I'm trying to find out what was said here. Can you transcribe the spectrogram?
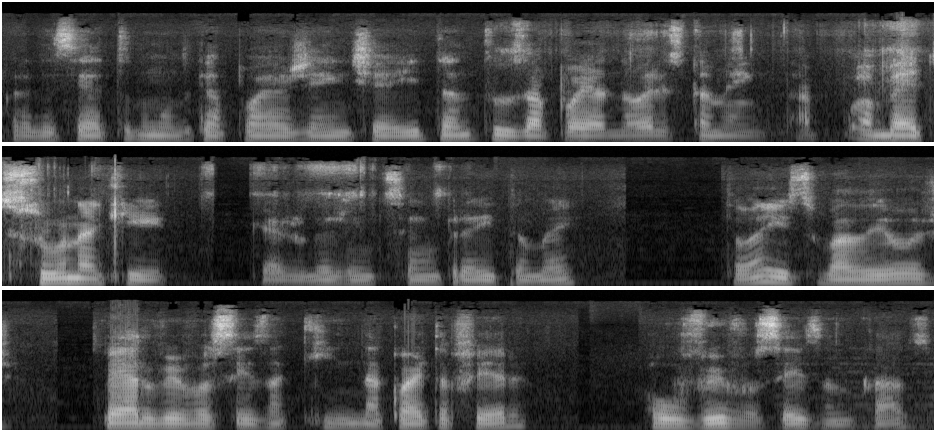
agradecer a todo mundo que apoia a gente aí, tanto os apoiadores também, a, a Betsu, né, que, que ajuda a gente sempre aí também. Então é isso, valeu hoje. Espero ver vocês aqui na quarta-feira. Ouvir vocês, no caso.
